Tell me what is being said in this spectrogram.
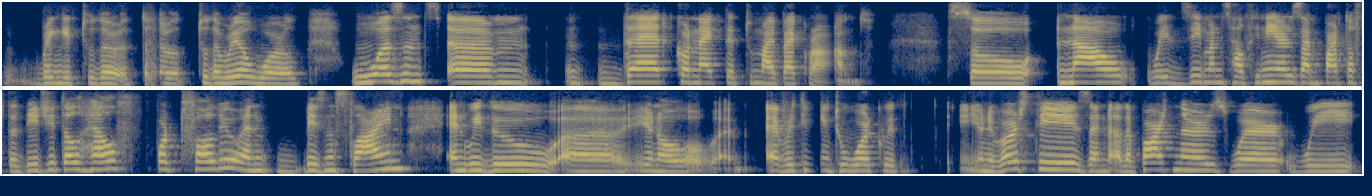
bring it to the, the, to the real world wasn't um, that connected to my background so now with Siemens Healthineers, I'm part of the digital health portfolio and business line, and we do, uh, you know, everything to work with universities and other partners where we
